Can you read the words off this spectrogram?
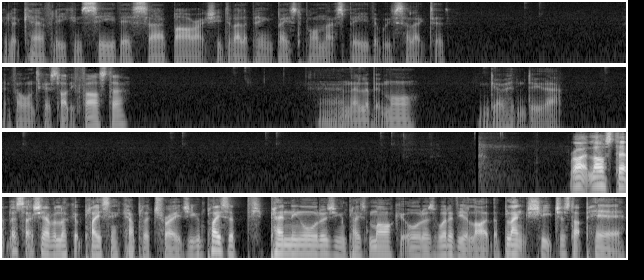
you look carefully, you can see this uh, bar actually developing based upon that speed that we've selected. If I want to go slightly faster, and a little bit more, and go ahead and do that. Right, last step, let's actually have a look at placing a couple of trades. You can place a few pending orders, you can place market orders, whatever you like. The blank sheet just up here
